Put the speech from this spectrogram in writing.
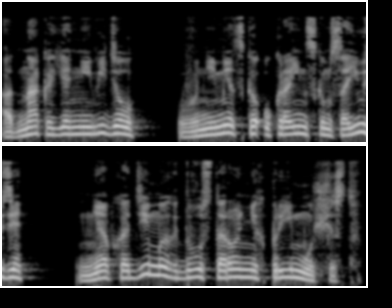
Однако я не видел в немецко-украинском союзе необходимых двусторонних преимуществ.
